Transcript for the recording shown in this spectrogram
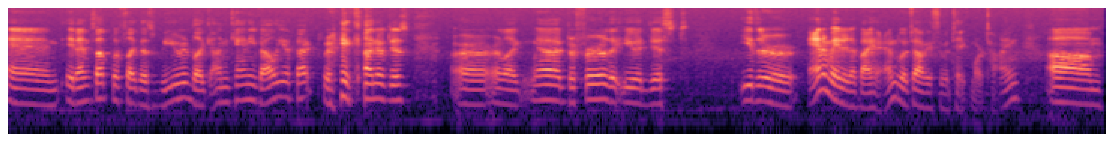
And it ends up with like this weird like uncanny valley effect where it kind of just are, are like man I'd prefer that you had just either animated it by hand, which obviously would take more time, um,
